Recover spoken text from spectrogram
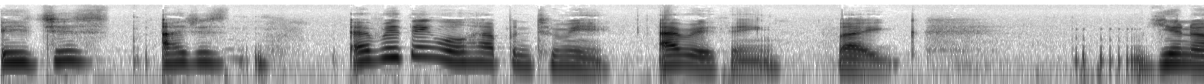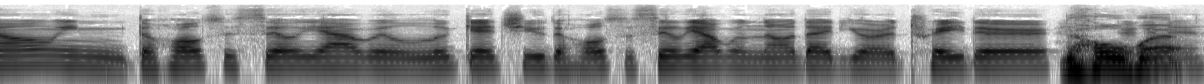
it just, I just, everything will happen to me. Everything, like. You know, in the whole Cecilia will look at you. The whole Cecilia will know that you're a traitor. The whole what? gonna-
